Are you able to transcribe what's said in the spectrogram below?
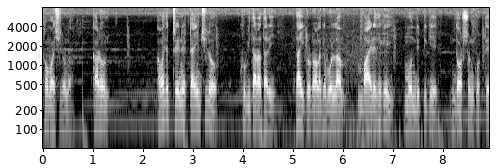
সময় ছিল না, কারণ আমাদের ট্রেনের টাইম ছিল খুবই তাড়াতাড়ি। তাই টোটোওয়ালাকে বললাম, বাইরে থেকেই মন্দিরটিকে দর্শন করতে।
